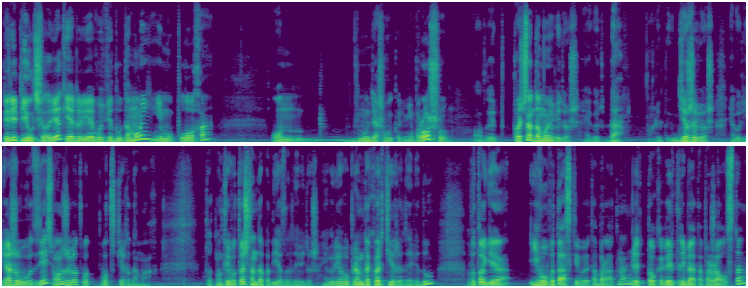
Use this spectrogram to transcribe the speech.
перепил человек, я говорю, я его веду домой, ему плохо, он, ну, я же говорю, не брошу, он говорит, точно домой ведешь? Я говорю, да. Он говорит, где живешь? Я говорю, я живу вот здесь, он живет вот, вот в тех домах. Тот, ну ты его точно до подъезда доведешь? Я говорю, я его прям до квартиры доведу. В итоге его вытаскивают обратно. Говорит, только, говорит, ребята, пожалуйста,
